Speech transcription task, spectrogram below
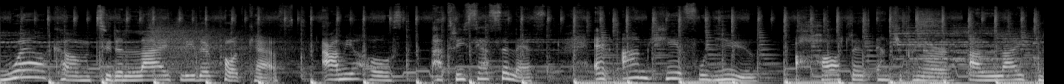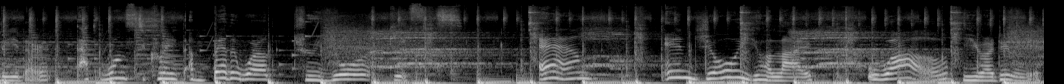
Welcome to the Life Leader Podcast. I'm your host, Patricia Celeste, and I'm here for you, a heart-led entrepreneur, a life leader that wants to create a better world through your gifts. And enjoy your life while you are doing it.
